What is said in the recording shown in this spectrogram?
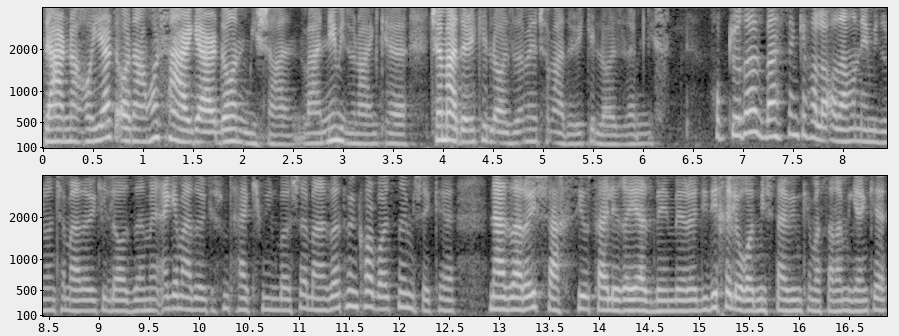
در نهایت آدم ها سرگردان میشن و نمی‌دونن که چه مدارکی لازمه چه مدارکی لازم نیست. خب جدا از بحث این که حالا آدما نمی‌دونن چه مدارکی لازمه اگه مدارکشون تکمیل باشه به نظر تو این کار باعث نمیشه که نظرهای شخصی و سلیقه‌ای از بین بره؟ دیدی خیلی اوقات میشنویم که مثلا میگن که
